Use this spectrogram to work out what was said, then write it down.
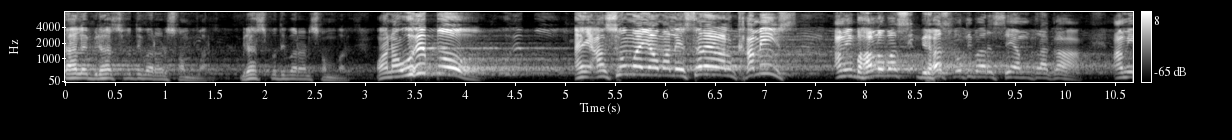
তাহলে বৃহস্পতিবার আর সোমবার, বৃহস্পতিবার আর সোমবার। অনা উহিব্য আমি আসমাই আমাল এসরার আল খামিস। আমি ভালোবাসি বৃহস্পতিবারে শ্যাম থাকা। আমি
